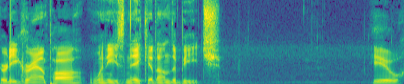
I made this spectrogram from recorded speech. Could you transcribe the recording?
Dirty Grandpa when he's naked on the beach, You.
